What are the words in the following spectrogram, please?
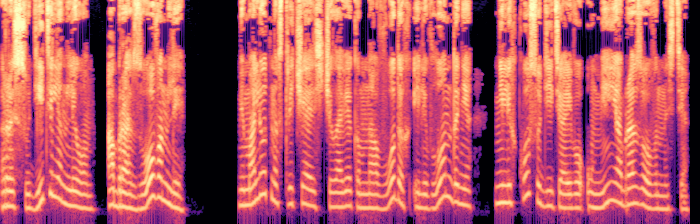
Рассудителен ли он? Образован ли? Мимолетно встречаясь с человеком на водах или в Лондоне, нелегко судить о его уме и образованности.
